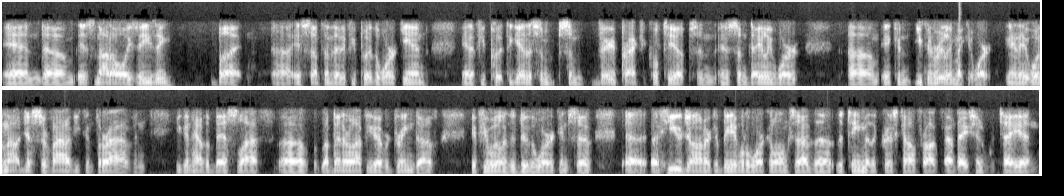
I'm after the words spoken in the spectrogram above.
And um, it's not always easy, but uh, it's something that if you put the work in, and if you put together some some very practical tips and, and some daily work, um, it can you can really make it work, and it will not just survive. You can thrive, and you can have the best life, uh, a better life you ever dreamed of, if you're willing to do the work. And so, uh, a huge honor to be able to work alongside the the team at the Chris Kyle Frog Foundation with Taya, and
